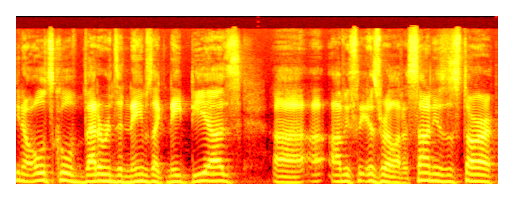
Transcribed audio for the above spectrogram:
you know old school veterans and names like Nate Diaz. Uh, obviously, Israel Adesanya is a star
